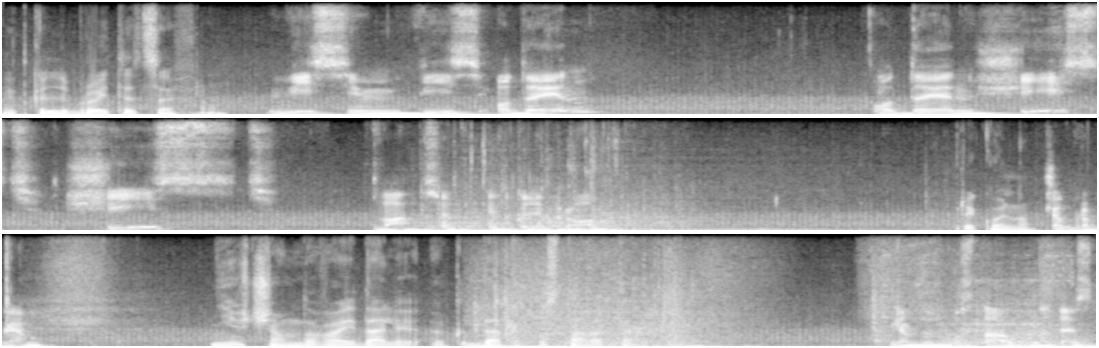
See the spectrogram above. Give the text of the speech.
Відкалібруйте цифру. 8, 8, 1. 1, 6, 6, 2. Все, відкалібрував. Прикольно. В чому проблема? Ні в чому, давай далі. Де ти поставити? Я вже поставив на диск.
